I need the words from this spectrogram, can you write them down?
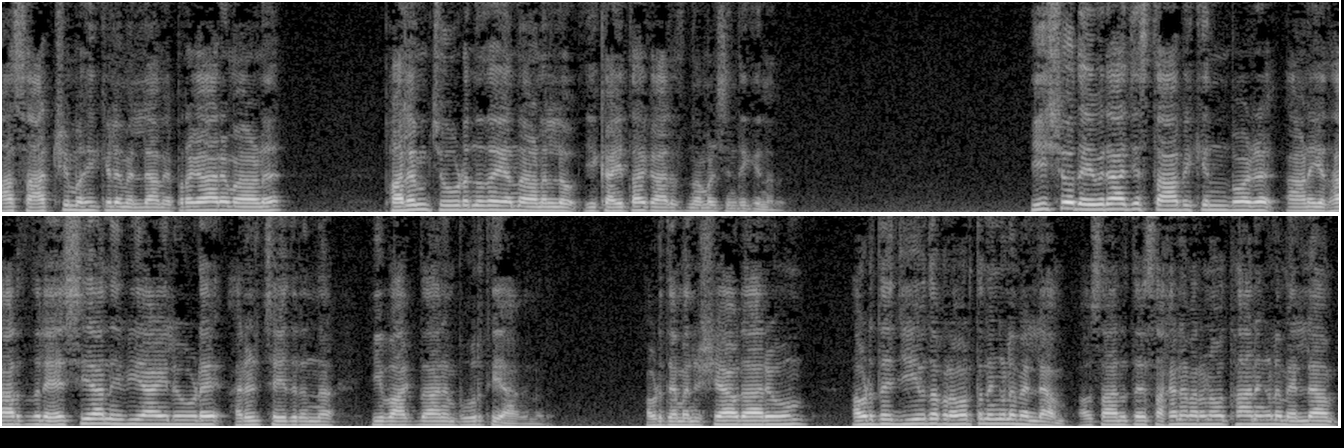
ആ സാക്ഷ്യം വഹിക്കലുമെല്ലാം എപ്രകാരമാണ് ഫലം ചൂടുന്നത് എന്നാണല്ലോ ഈ കൈത്താക്കാലത്ത് നമ്മൾ ചിന്തിക്കുന്നത്. ഈശോ ദൈവരാജ്യം സ്ഥാപിക്കുമ്പോൾ ആണ് യഥാർത്ഥത്തിൽ ഏഷ്യ നിവിയായിലൂടെ അരുൾ ചെയ്തിരുന്ന ഈ വാഗ്ദാനം പൂർത്തിയാകുന്നത്. അവിടുത്തെ മനുഷ്യാവതാരവും അവിടുത്തെ ജീവിത പ്രവർത്തനങ്ങളുമെല്ലാം അവസാനത്തെ സഹനമരണോത്ഥാനങ്ങളുമെല്ലാം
